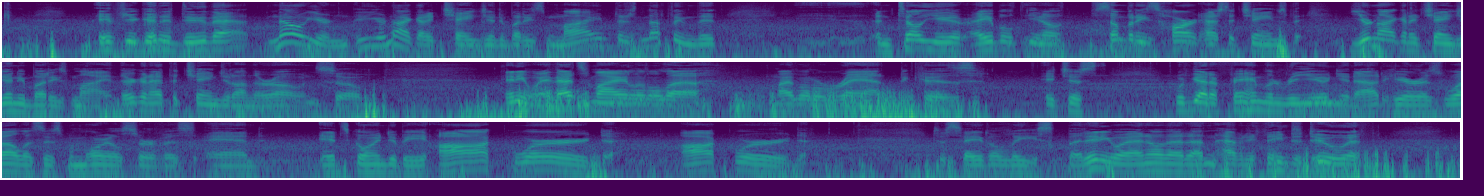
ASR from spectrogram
If you're going to do that, no, you're you're not going to change anybody's mind. There's nothing that until you're able, you know, somebody's heart has to change. You're not going to change anybody's mind. They're going to have to change it on their own. So, anyway, that's my little uh, my little rant because it just we've got a family reunion out here as well as this memorial service, and it's going to be awkward, awkward to say the least. But anyway, I know that doesn't have anything to do with.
